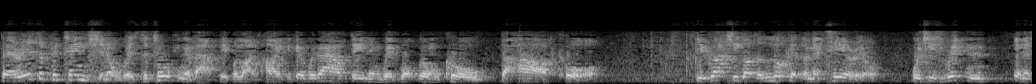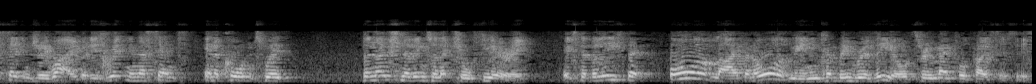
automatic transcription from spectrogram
there is a pretension always to talking about people like Heidegger without dealing with what we'll call the hard core. You've actually got to look at the material, which is written in a sedentary way, but is written in a sense in accordance with the notion of intellectual fury, it's the belief that all of life and all of meaning can be revealed through mental processes,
